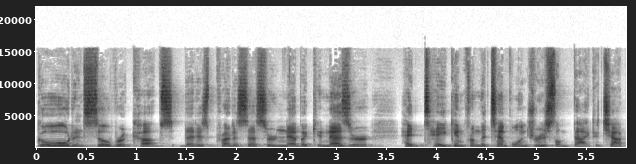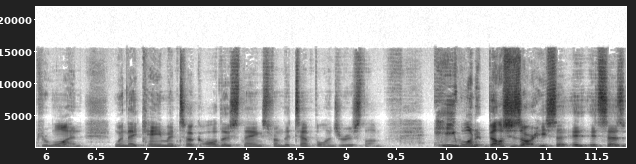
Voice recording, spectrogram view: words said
gold and silver cups that his predecessor Nebuchadnezzar had taken from the temple in Jerusalem. Back to chapter 1, when they came and took all those things from the temple in Jerusalem he wanted Belshazzar. He said it says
